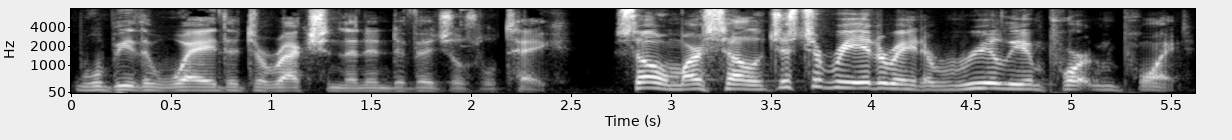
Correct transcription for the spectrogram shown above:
will be the way, the direction that individuals will take. So, Marcelo, just to reiterate a really important point.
